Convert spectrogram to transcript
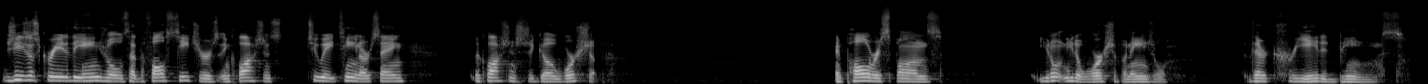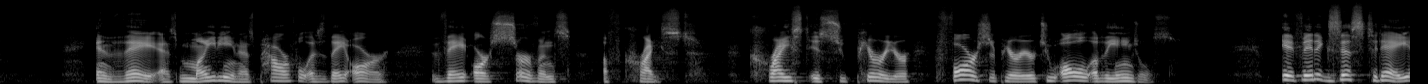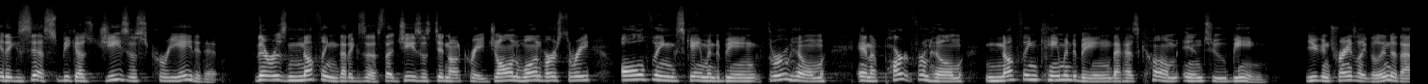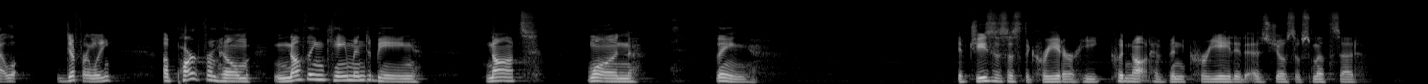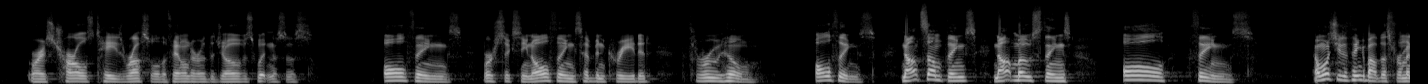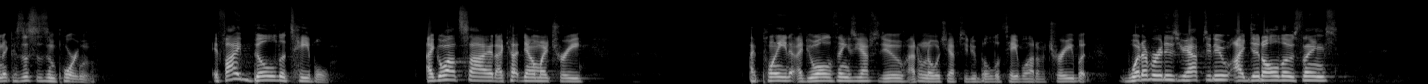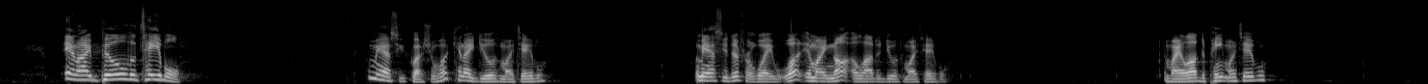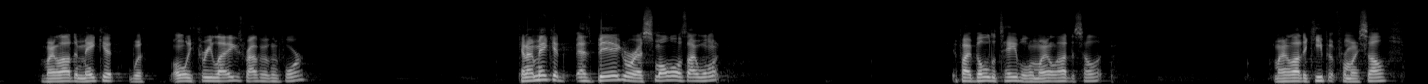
Jesus created the angels that the false teachers in Colossians 2:18 are saying the Colossians should go worship. And Paul responds, You don't need to worship an angel. They're created beings. And they, as mighty and as powerful as they are, they are servants of Christ. Christ is superior, far superior to all of the angels. If it exists today, it exists because Jesus created it. There is nothing that exists that Jesus did not create. John 1, verse 3 all things came into being through him, and apart from him, nothing came into being that has come into being. You can translate the end of that differently. Apart from him, nothing came into being, not one thing. If Jesus is the creator, he could not have been created, as Joseph Smith said, or as Charles Taze Russell, the founder of the Jehovah's Witnesses all things, verse 16, all things have been created through him. All things. Not some things, not most things, all things. I want you to think about this for a minute because this is important. If I build a table, I go outside, I cut down my tree, I plane, I do all the things you have to do. I don't know what you have to do to build a table out of a tree, but whatever it is you have to do, I did all those things. And I build a table. Let me ask you a question. What can I do with my table? Let me ask you a different way. What am I not allowed to do with my table? Am I allowed to paint my table? Am I allowed to make it with only three legs rather than four? Can I make it as big or as small as I want? If I build a table, am I allowed to sell it? Am I allowed to keep it for myself?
